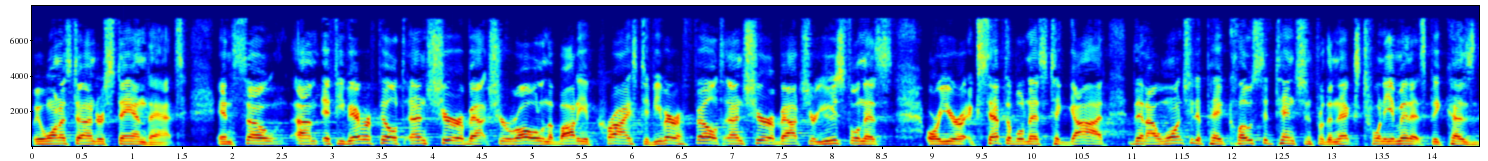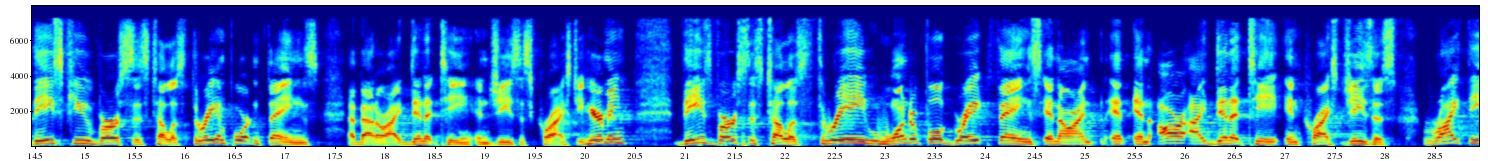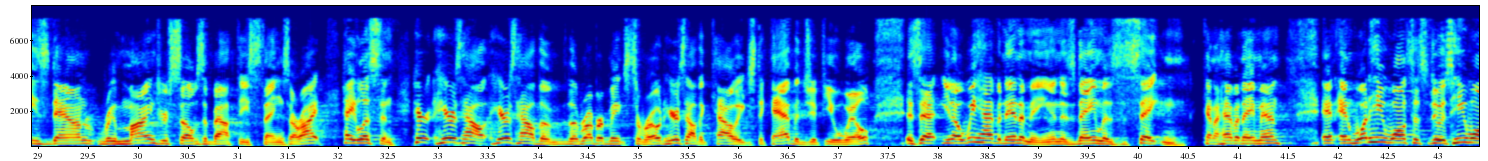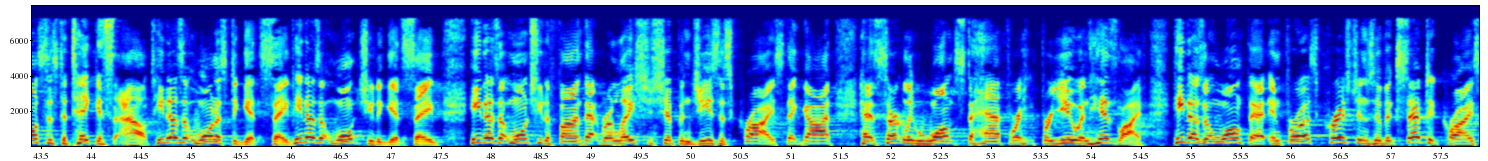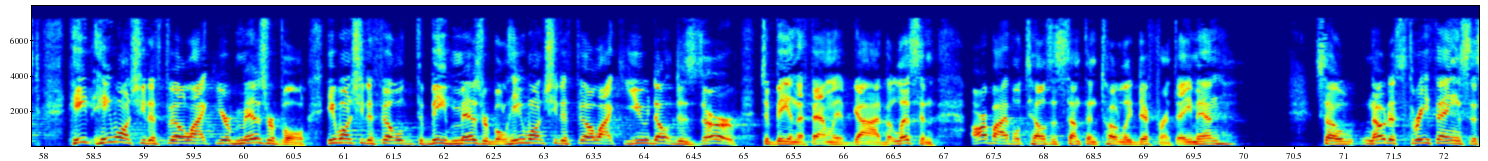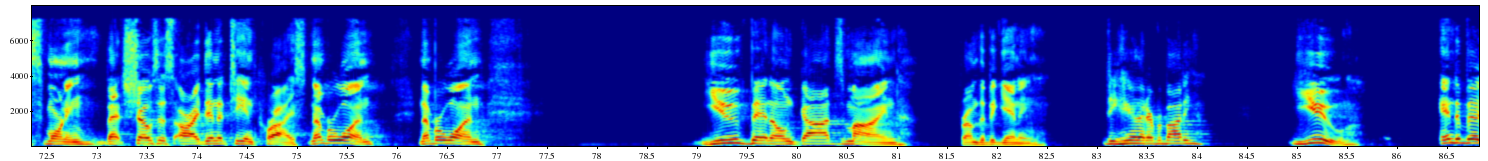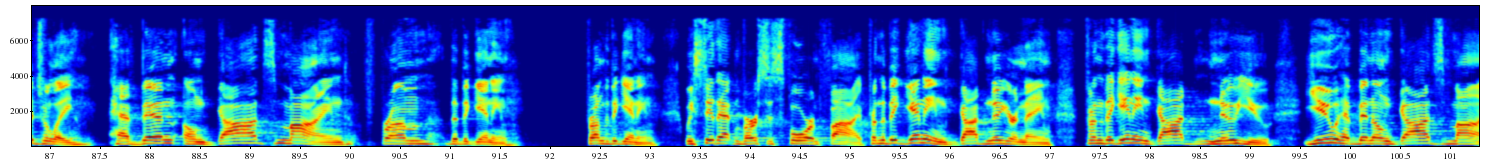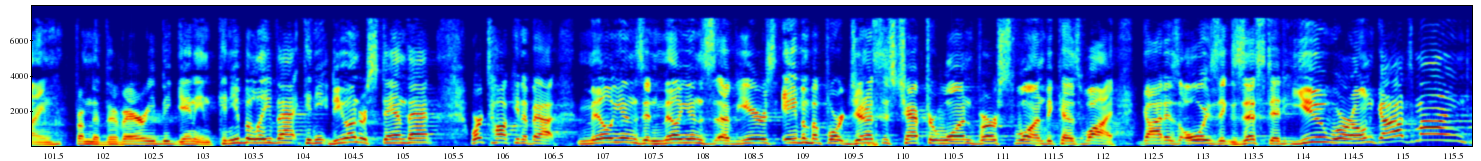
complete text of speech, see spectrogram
We want us to understand that. And so, um, if you've ever felt unsure about your role in the body of Christ, if you've ever felt unsure about your usefulness or your acceptableness to God, then I want you to pay close attention for the next 20 minutes because these few verses tell us three important things about our identity in Jesus Christ. You hear me? These verses tell us three wonderful, great things in our, in, in, our identity in Christ Jesus. Write these down. Remind yourselves about these things, all right? Hey, listen, here, here's how, here's how the, the rubber meets the road. Here's how the cow eats the cabbage, if you will, is that, you know, we have an enemy and his name is Satan. Can I have an amen? And, and what he wants us to do is he wants us to take us out. He doesn't want us to get saved. He doesn't want you to get saved. He doesn't want you to find that relationship in Jesus Christ Christ that God has certainly wants to have for, for you in his life. He doesn't want that. And for us Christians who've accepted Christ, he, he wants you to feel like you're miserable. He wants you to feel to be miserable. He wants you to feel like you don't deserve to be in the family of God. But listen, our Bible tells us something totally different. Amen. So notice three things this morning that shows us our identity in Christ. Number one, number one, You've been on God's mind from the beginning. Do you hear that, everybody? You individually have been on God's mind from the beginning from the beginning. We see that in verses four and five. From the beginning, God knew your name. From the beginning, God knew you. You have been on God's mind from the very beginning. Can you believe that? Can you, do you understand that? We're talking about millions and millions of years, even before Genesis chapter one, verse one, because why? God has always existed. You were on God's mind.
